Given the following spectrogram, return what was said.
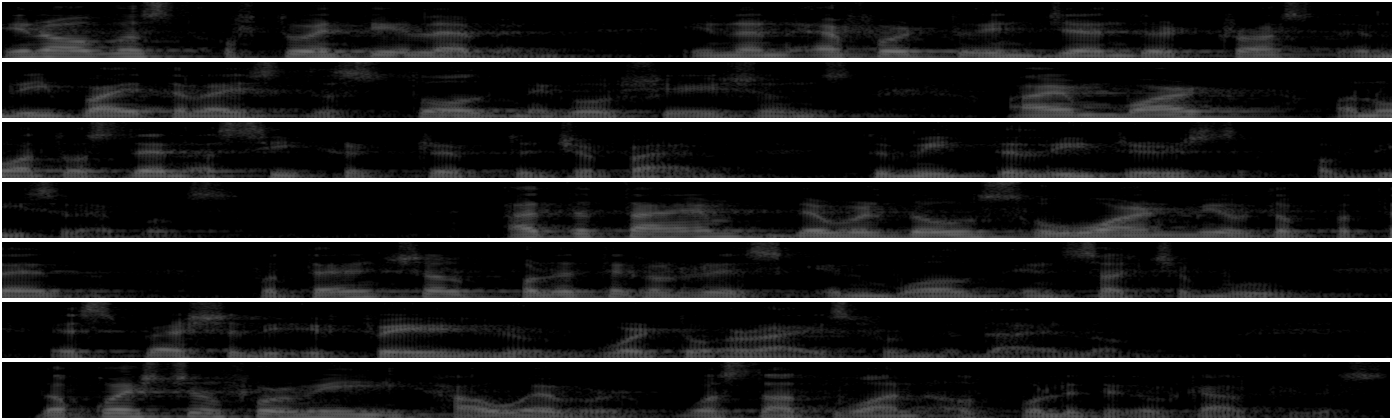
In August of 2011, in an effort to engender trust and revitalize the stalled negotiations, I embarked on what was then a secret trip to Japan to meet the leaders of these rebels. At the time, there were those who warned me of the poten- potential political risk involved in such a move, especially if failure were to arise from the dialogue. The question for me, however, was not one of political calculus.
